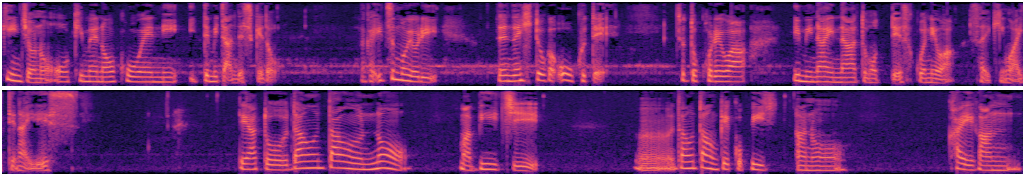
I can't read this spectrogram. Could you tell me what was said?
近所の大きめの公園に行ってみたんですけど、なんかいつもより全然人が多くて、ちょっとこれは意味ないなと思ってそこには最近は行ってないです。で、あとダウンタウンの、まあ、ビーチ、うん、ダウンタウン結構ビーチ、あの、海岸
